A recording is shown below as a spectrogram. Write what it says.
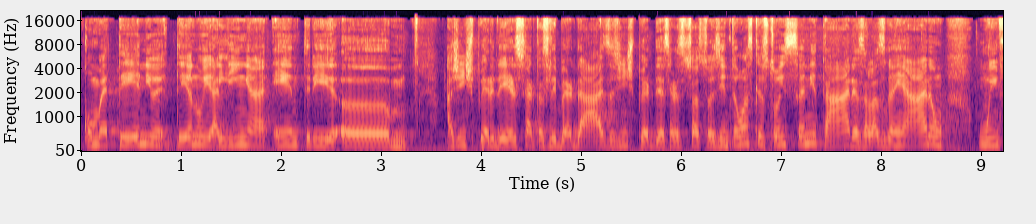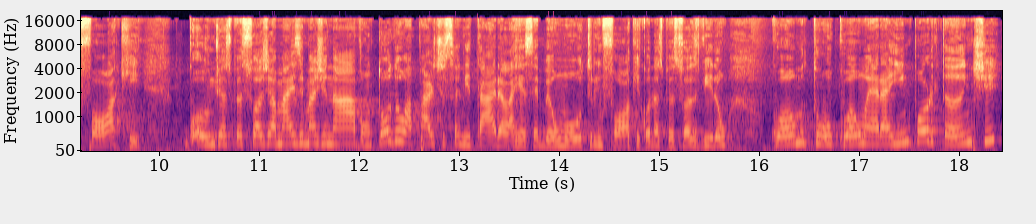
como é tênue, a linha entre uh, a gente perder certas liberdades, a gente perder certas situações. Então, as questões sanitárias, elas ganharam um enfoque onde as pessoas jamais imaginavam. Toda a parte sanitária, ela recebeu um outro enfoque quando as pessoas viram quanto, o quão era importante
